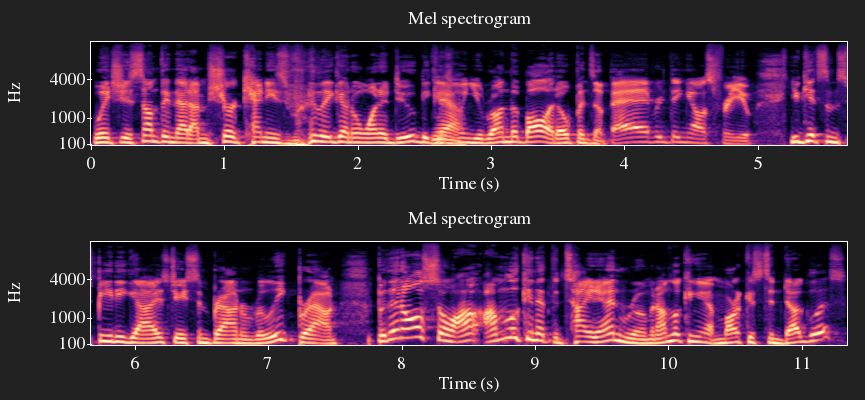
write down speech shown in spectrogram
which is something that I'm sure Kenny's really going to want to do because Yeah. when you run the ball, it opens up everything else for you. You get some speedy guys, Jason Brown and Raleek Brown, but then also I'm looking at the tight end room and I'm looking at Markeston Douglas,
